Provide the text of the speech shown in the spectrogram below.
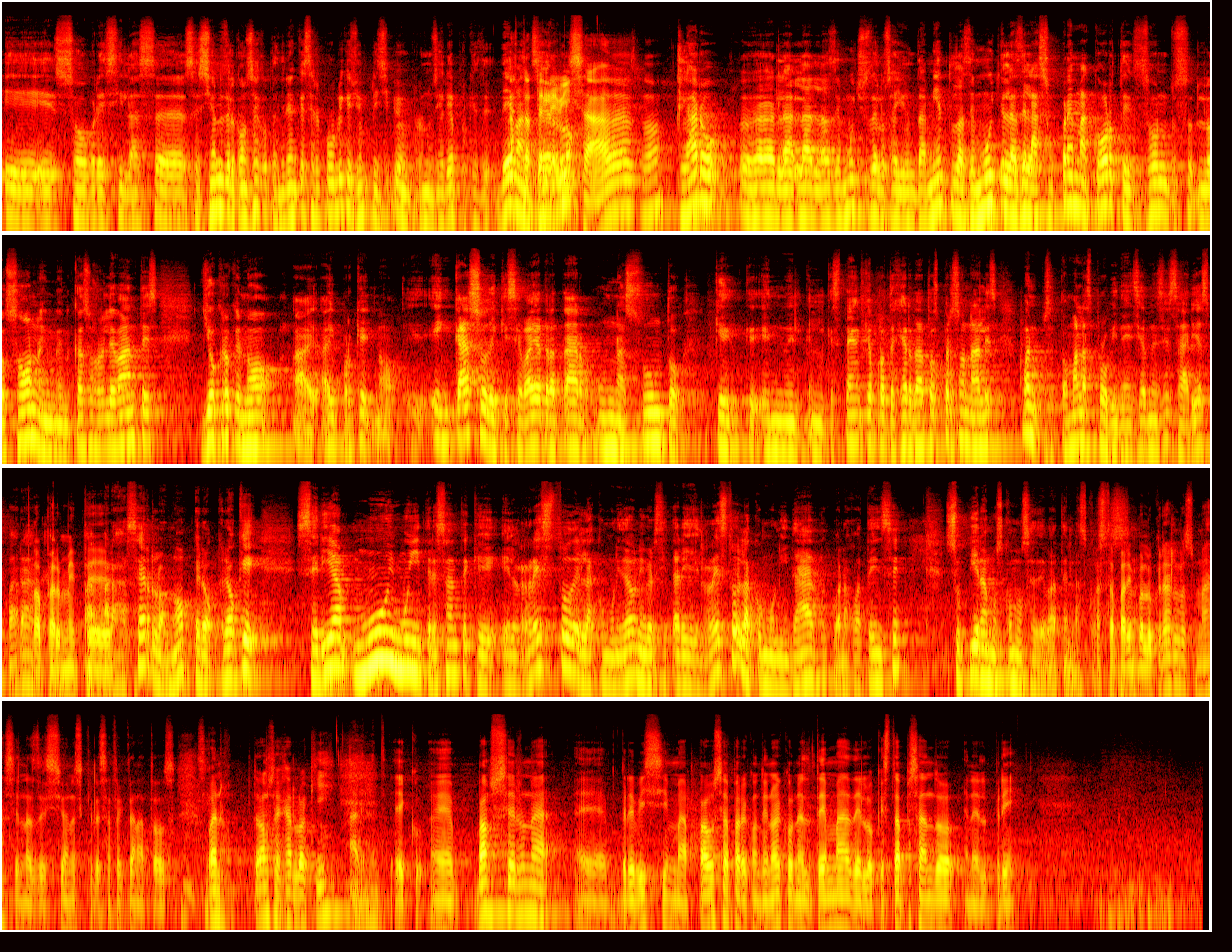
eh, sobre si las eh, sesiones del Consejo tendrían que ser públicas. Yo en principio me pronunciaría porque deban Hasta serlo. televisadas, ¿no? Claro, eh, la- la- las de muchos de los ayuntamientos, las de, mu- las de la Suprema Corte son, lo son en, en casos relevantes. Yo creo que no hay, hay por qué. No. En caso de que se vaya a tratar un asunto que, que- en, el, en el que se tengan que proteger datos personales, bueno, pues se toman las providencias necesarias para, Lo permite. pa- para hacerlo, ¿no? Pero creo que sería muy, muy interesante que el resto de la comunidad universitaria y el resto de la comunidad guanajuatense supiéramos cómo se debaten las cosas. Hasta para involucrarlos más en las decisiones que les afectan a todos. Bueno, vamos a dejarlo aquí. Adelante. Eh, eh, vamos a hacer una eh, brevísima pausa para continuar con el tema de lo que está pasando en el PRI.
